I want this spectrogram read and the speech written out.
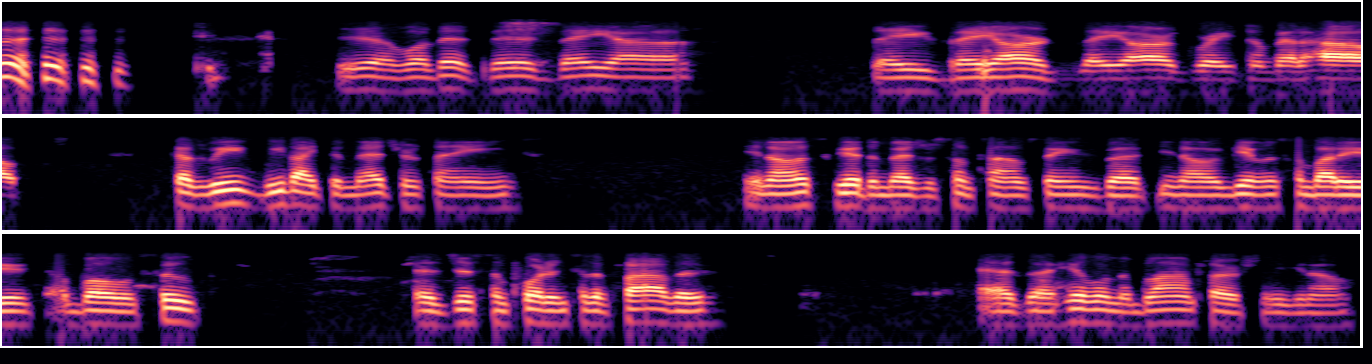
Yeah, well, they they they uh they they are they are great no matter how because we we like to measure things. You know, it's good to measure sometimes things, but you know, giving somebody a bowl of soup is just important to the Father as a healing the blind person. You know,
